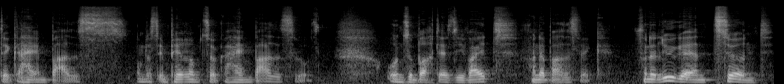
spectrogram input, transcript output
der geheimen Basis, um das Imperium zur geheimen Basis zu losen. Und so brachte er sie weit von der Basis weg. Von der Lüge entzürnt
